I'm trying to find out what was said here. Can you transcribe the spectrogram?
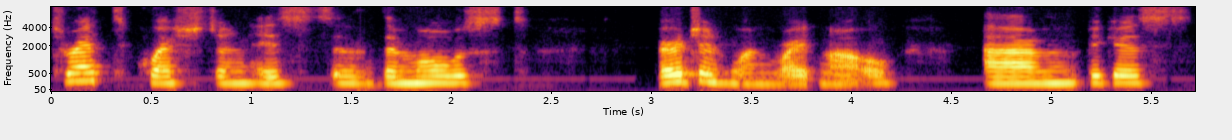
Threat question is the most urgent one right now um, because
